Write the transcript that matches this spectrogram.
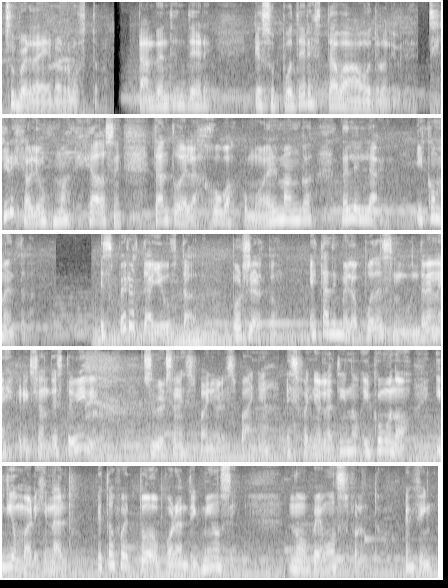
su verdadero rostro, dando a entender que su poder estaba a otro nivel. Si quieres que hablemos más de Hellsing, tanto de las jovas como del manga, dale like y comenta. Espero te haya gustado. Por cierto, este anime lo puedes encontrar en la descripción de este vídeo. Su versión en español España, español latino y como no, idioma original. Esto fue todo por Antic Music. Nos vemos pronto. En fin,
